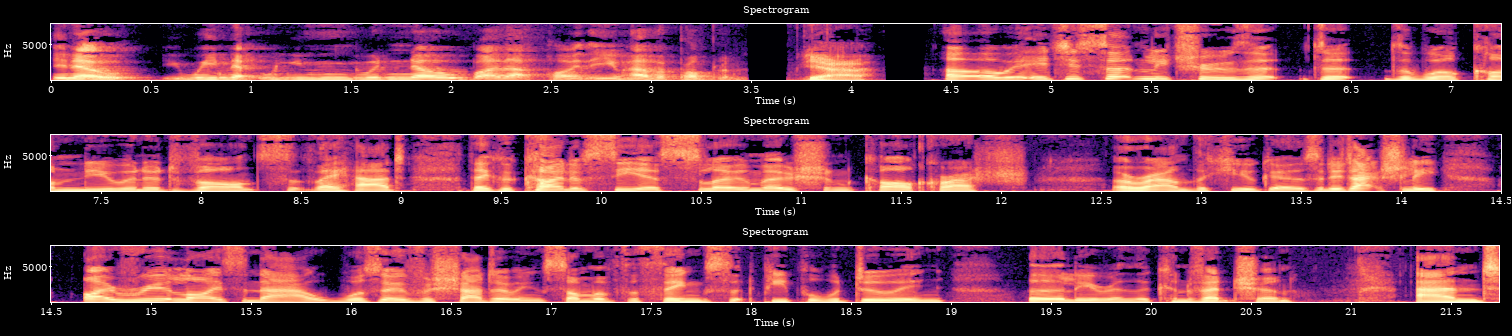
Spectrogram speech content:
You know, we, we would know by that point that you have a problem. Yeah, oh, oh, it is certainly true that, that the Worldcon knew in advance that they had, they could kind of see a slow motion car crash around the Hugos. And it actually, I realise now, was overshadowing some of the things that people were doing earlier in the convention. And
